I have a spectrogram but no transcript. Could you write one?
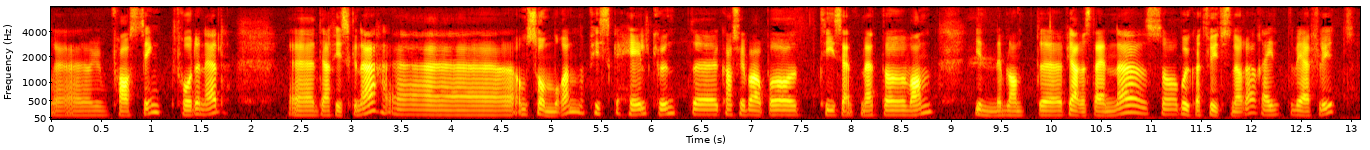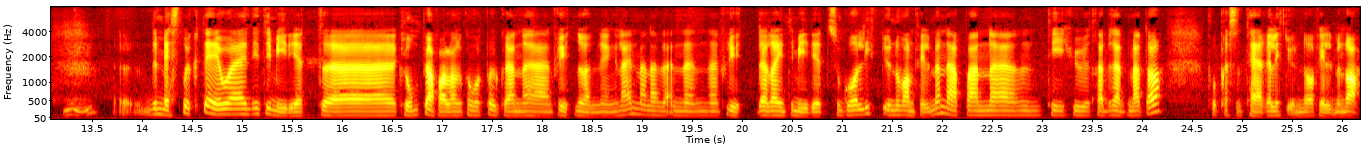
Eh, fasting, få det ned eh, der fisken er. Eh, om sommeren fiske helt rundt, kanskje bare på 10 cm vann inne blant fjæresteinene. Så bruker et flytesnøre, rent vedflyt. Mm. Det mest brukte er jo en intermediate klump, iallfall. Du kan godt bruke en, en flytende running line, men en, en flyt, eller intermediate som går litt under vannfilmen, det er på en 10-20-30 cm, for å presentere litt under filmen, da.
